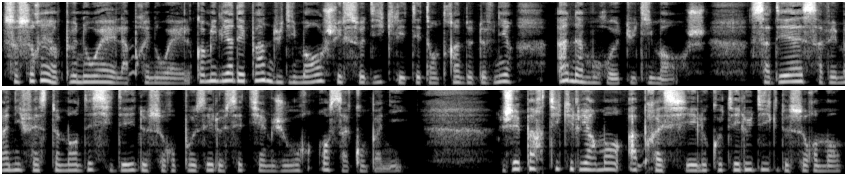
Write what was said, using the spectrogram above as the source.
Ce serait un peu Noël après Noël. Comme il y a des peintres du dimanche, il se dit qu'il était en train de devenir un amoureux du dimanche. Sa déesse avait manifestement décidé de se reposer le septième jour en sa compagnie. J'ai particulièrement apprécié le côté ludique de ce roman,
